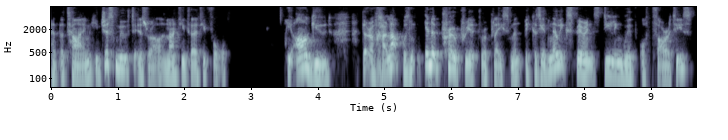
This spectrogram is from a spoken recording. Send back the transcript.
at the time, he just moved to Israel in 1934. He argued that Rav Charlap was an inappropriate replacement because he had no experience dealing with authorities.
